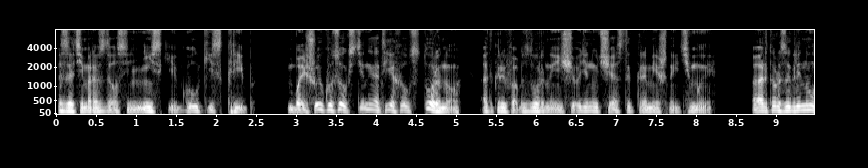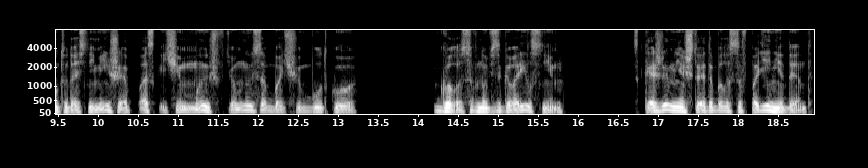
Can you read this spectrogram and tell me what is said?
Затем раздался низкий гулкий скрип. Большой кусок стены отъехал в сторону, открыв обзор на еще один участок кромешной тьмы. Артур заглянул туда с не меньшей опаской, чем мышь в темную собачью будку. Голос вновь заговорил с ним. «Скажи мне, что это было совпадение, Дент.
